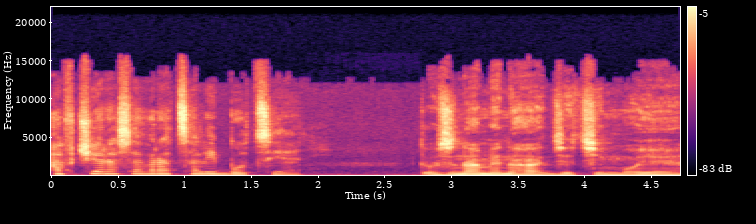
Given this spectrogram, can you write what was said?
A včera sa vracali bociani. To znamená, deti moje,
